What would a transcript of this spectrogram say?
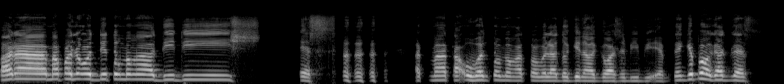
para mapanood nitong mga DDS. at matauhan to mga to. Wala daw ginagawa sa BBM. Thank you po. God bless.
